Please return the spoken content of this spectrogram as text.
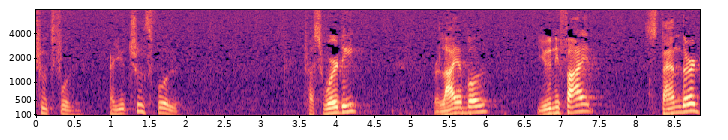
Truthful. Are you truthful? Trustworthy? Reliable? unified, standard,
